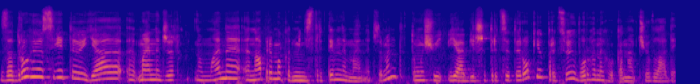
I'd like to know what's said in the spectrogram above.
За другою освітою я е, менеджер. У мене напрямок адміністративний менеджмент, тому що я більше 30 років працюю в органах виконавчої влади.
